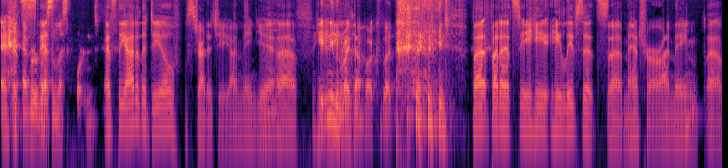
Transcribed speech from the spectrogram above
ever less and less important. It's the art of the deal strategy. I mean, yeah, mm. uh, he, he, didn't even he, write that book, but but but it's he he lives its uh, mantra. I mean. Mm-hmm. Uh,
